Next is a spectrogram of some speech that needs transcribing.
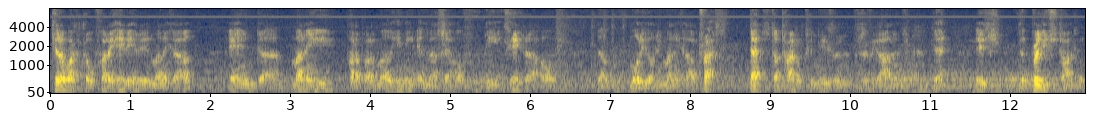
Te in Manukau and uh, Manahi Parapara Mohini and myself, the executor of the Moriori Manukau Trust. That's the title to New Zealand and Pacific Islands that is the British title.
